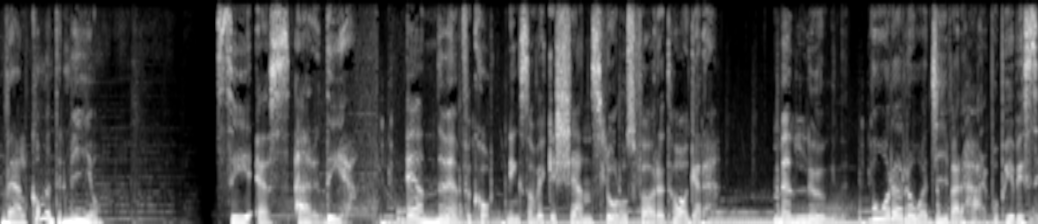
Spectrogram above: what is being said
Välkommen till Mio. CSRD, ännu en förkortning som väcker känslor hos företagare. Men lugn, våra rådgivare här på PWC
